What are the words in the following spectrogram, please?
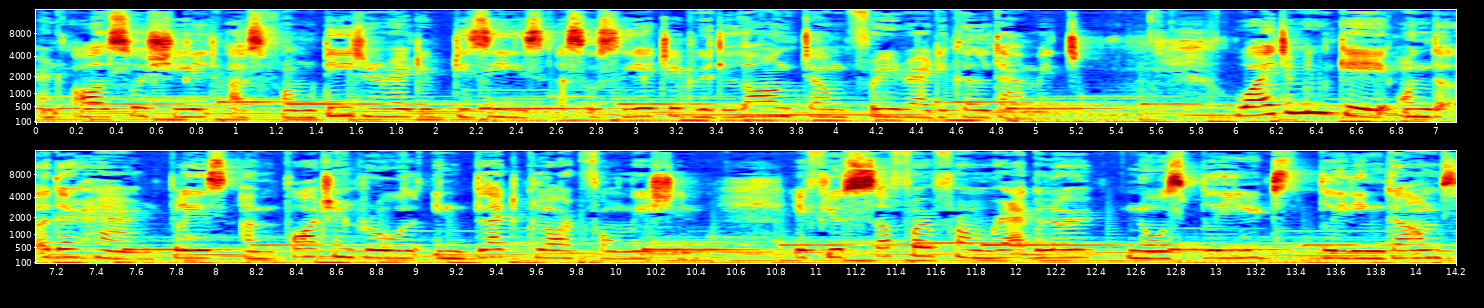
and also shield us from degenerative disease associated with long term free radical damage. Vitamin K, on the other hand, plays an important role in blood clot formation. If you suffer from regular nosebleeds, bleeding gums,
